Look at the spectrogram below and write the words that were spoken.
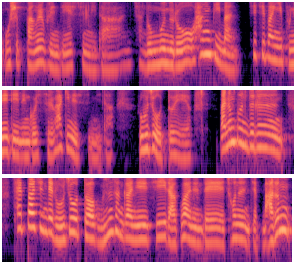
50방울 blending했습니다. 자, 논문으로 항비만, 체지방이 분해되는 것을 확인했습니다. rose otto예요. 많은 분들은 살 빠진데 rose otto하고 무슨 상관이지 라고 하는데 저는 이제 마름,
